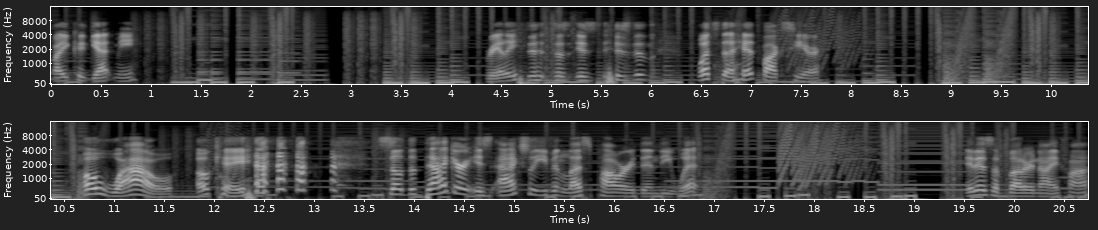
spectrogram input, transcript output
Fight could get me. Really? Does, is is this what's the hitbox here? Oh wow. Okay. so the dagger is actually even less power than the whip. It is a butter knife, huh?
